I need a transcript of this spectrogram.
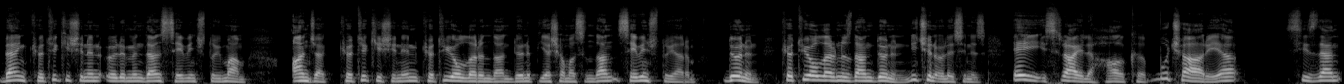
Ben kötü kişinin ölümünden sevinç duymam. Ancak kötü kişinin kötü yollarından dönüp yaşamasından sevinç duyarım. Dönün, kötü yollarınızdan dönün. Niçin ölesiniz? Ey İsrail halkı bu çağrıya sizden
